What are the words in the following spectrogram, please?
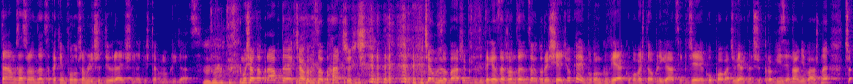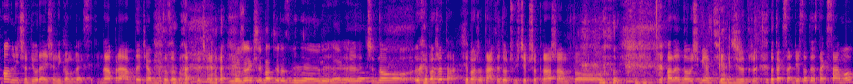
tam zarządzający takim funduszem liczy duration jakiejś tam obligacji? Musiał naprawdę, chciałbym zobaczyć, chciałbym zobaczyć takiego zarządzającego, który siedzi, okej, on wie jak kupować te obligacje, gdzie je kupować, wie jak znaczy prowizję, no ale nieważne, czy on liczy duration i convexity. Naprawdę chciałbym to zobaczyć. Może jak się bardziej rozwinie rynek, E, Czy no, chyba, że tak, chyba, że tak, to oczywiście przepraszam, to, ale no śmiem twierdzić, że, że no tak, wiesz co, to jest tak samo,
